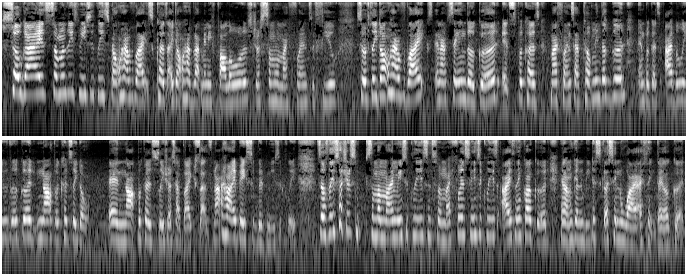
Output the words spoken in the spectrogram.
So guys, some of these Musical.lys don't have likes because I don't have that many followers, just some of my friends, a few. So if they don't have likes and I'm saying they're good, it's because my friends have told me they're good and because I believe they're good, not because they don't. And not because they just have likes. That's not how I base a good Musical.ly. So if these are just some of my Musical.lys and some of my friends' Musical.lys I think are good, and I'm going to be discussing why I think they are good.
